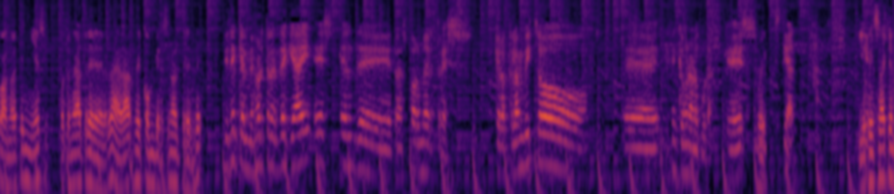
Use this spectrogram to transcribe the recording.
cuando a veces ni eso, porque no era 3D de verdad, era reconversión al 3D. Dicen que el mejor 3D que hay es el de Transformer 3. Que los que lo han visto eh, dicen que es una locura, que es Pues- bestial. Y yo pensaba que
